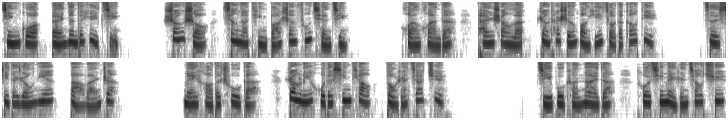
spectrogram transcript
经过白嫩的玉颈，双手向那挺拔山峰前进，缓缓的攀上了。让他神往已久的高地，仔细的揉捏把玩着，美好的触感让李虎的心跳陡然加剧。急不可耐的托起美人娇躯，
